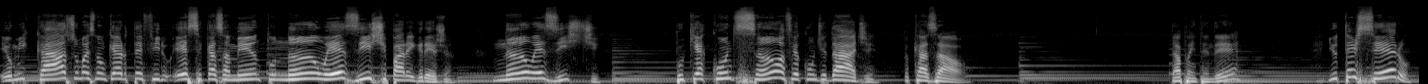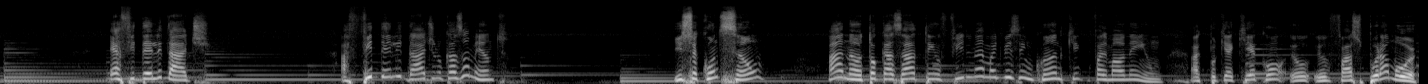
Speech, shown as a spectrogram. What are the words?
Eu me caso, mas não quero ter filho. Esse casamento não existe para a igreja. Não existe. Porque é condição a fecundidade do casal. Dá para entender? E o terceiro é a fidelidade. A fidelidade no casamento. Isso é condição. Ah, não, eu estou casado, tenho filho, não, mas de vez em quando, que faz mal nenhum. Ah, porque aqui é com, eu, eu faço por amor.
